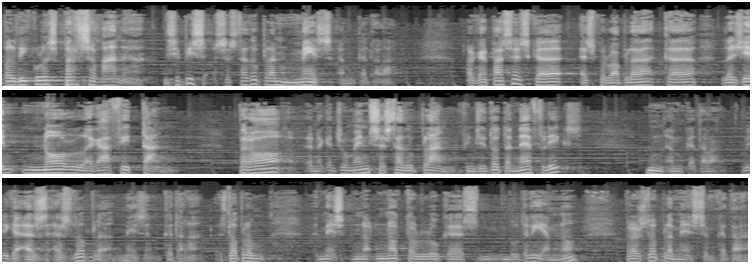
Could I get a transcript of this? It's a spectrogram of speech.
pel·lícules per setmana. En principi s'està doblant més en català. El que passa és que és probable que la gent no l'agafi tant, però en aquests moments s'està doblant, fins i tot a Netflix, en català. Vull dir que es, es dobla més en català. Es dobla un, més, no, no tot el que es, voldríem, no? però es dobla més en català.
